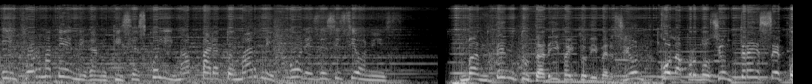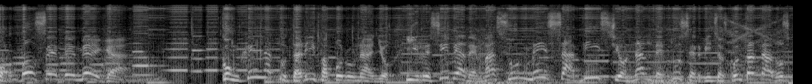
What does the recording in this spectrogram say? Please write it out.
Infórmate en Mega Noticias Colima para tomar mejores decisiones. Mantén tu tarifa y tu diversión con la promoción 13x12 de Mega. Congela tu tarifa por un año y recibe además un mes adicional de tus servicios contratados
